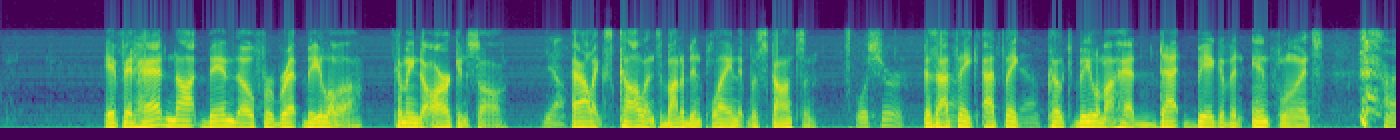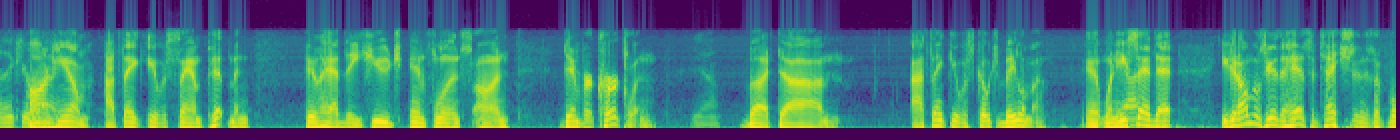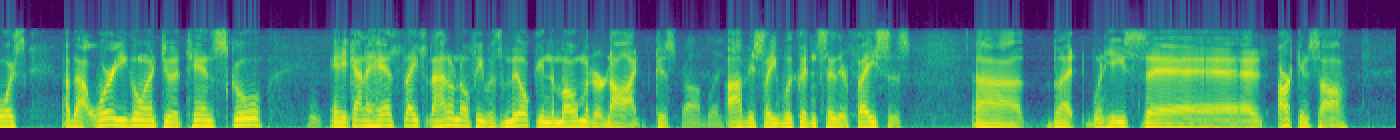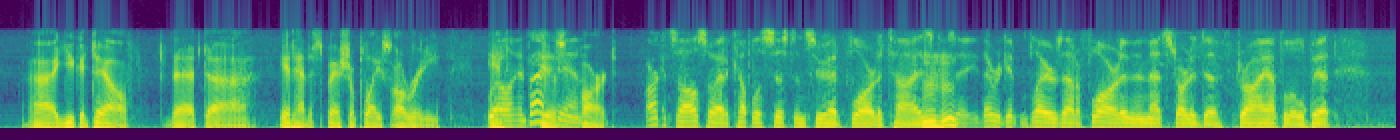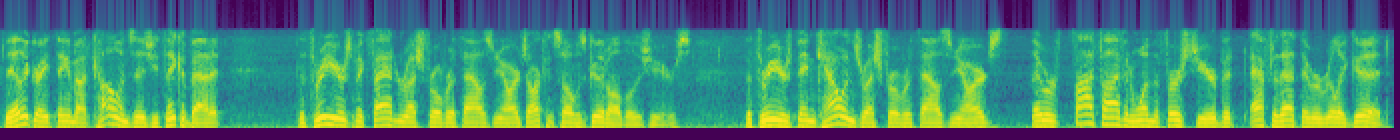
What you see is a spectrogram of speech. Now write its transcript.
If it had not been though for Bret Bielema coming to Arkansas, Yeah. Alex Collins might have been playing at Wisconsin. Well, sure. Because Yeah. I think I think Yeah. Coach Bielema had that big of an influence I think you're on right. him. I think it was Sam Pittman who had the huge influence on Denver Kirkland, Yeah. but um, I think it was Coach Bielema. And when he Yeah. said that, you could almost hear the hesitation in his voice about where are you going to attend school, Hmm. and he kind of hesitates. And I don't know if he was milking the moment or not, because Probably. obviously we couldn't see their faces. Uh, but when he said Arkansas, uh, you could tell that uh, it had a special place already Well, in in fact, his then- heart. Arkansas also had a couple assistants who had Florida ties. Mhm. They, they were getting players out of Florida, and then that started to dry up a little bit. The other great thing about Collins is, you think about it, the three years McFadden rushed for over a thousand yards, Arkansas was good all those years. The three years Ben Cowins rushed for over a thousand yards, they were five five and one the first year, but after that they were really good.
